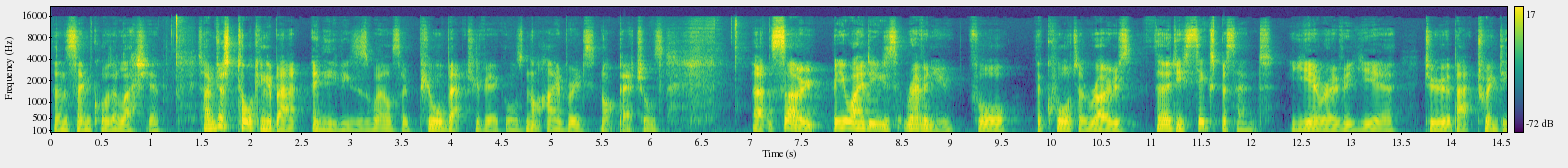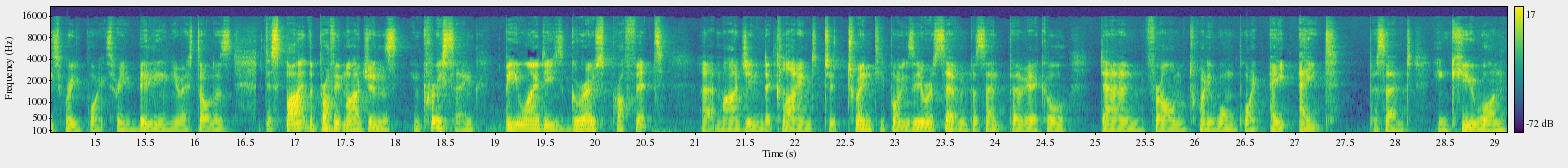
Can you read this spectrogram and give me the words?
than the same quarter last year. So I'm just talking about NEVs as well, so pure battery vehicles, not hybrids, not petrols. Uh, so BYD's revenue for the quarter rose 36% year over year to about 23.3 billion US dollars. Despite the profit margins increasing, BYD's gross profit uh, margin declined to 20.07% per vehicle, down from 21.88% in Q1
